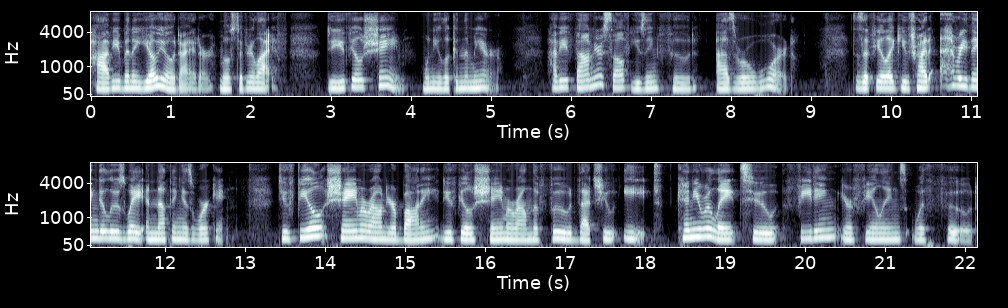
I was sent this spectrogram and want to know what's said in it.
Have you been a yo yo dieter most of your life? Do you feel shame when you look in the mirror? Have you found yourself using food as a reward? Does it feel like you've tried everything to lose weight and nothing is working? Do you feel shame around your body? Do you feel shame around the food that you eat? Can you relate to feeding your feelings with food?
